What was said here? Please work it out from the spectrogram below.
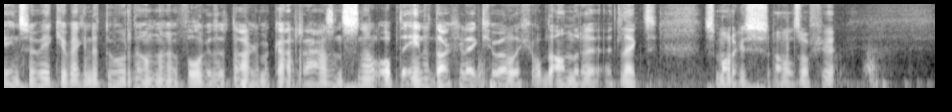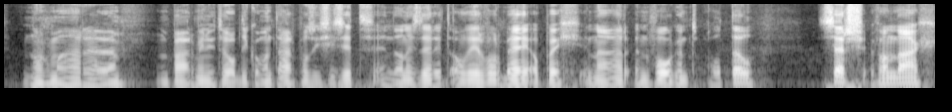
eens een weekje weg in de Tour, dan uh, volgen de dagen elkaar razendsnel op. De ene dag lijkt geweldig, op de andere het lijkt s'morgens alsof je nog maar uh, een paar minuten op die commentaarpositie zit. En dan is de rit alweer voorbij op weg naar een volgend hotel. Serge, vandaag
